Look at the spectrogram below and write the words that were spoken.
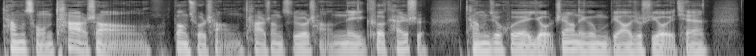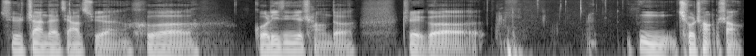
他们从踏上棒球场、踏上足球场那一刻开始，他们就会有这样的一个目标，就是有一天去站在甲子园和。国立竞技场的这个嗯球场上，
